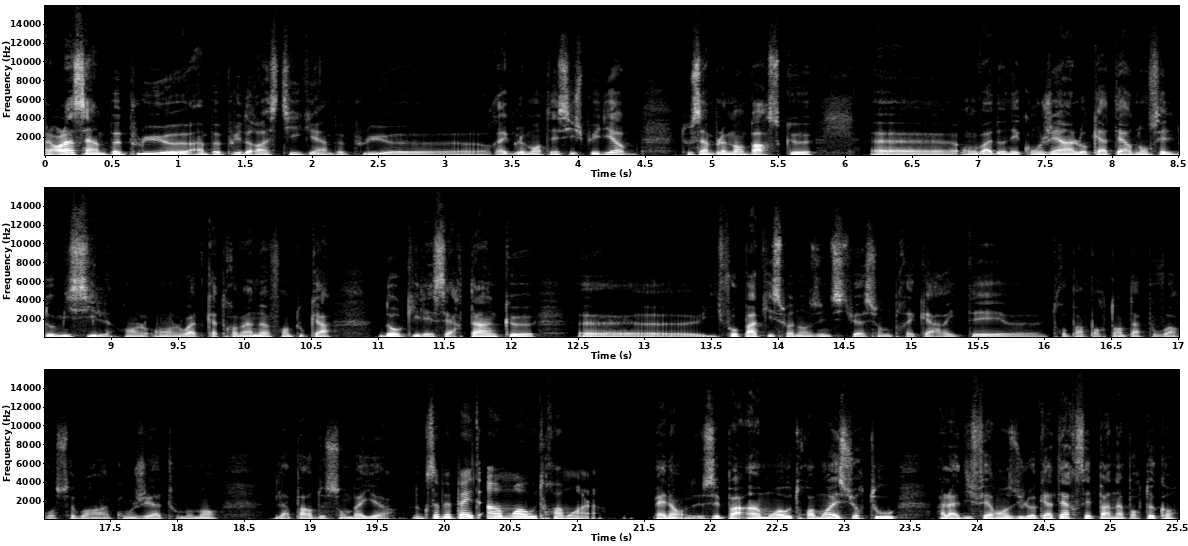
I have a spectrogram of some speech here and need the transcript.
Alors là, c'est un peu plus, euh, un peu plus drastique et un peu plus euh, réglementé, si je puis dire, tout simplement parce que euh, on va donner congé à un locataire dont c'est le domicile, en, loi de 89 en tout cas. Donc il est certain que il faut pas qu'il soit dans une situation de précarité trop importante à pouvoir recevoir un congé à tout moment de la part de son bailleur. Donc ça peut pas être un mois ou trois mois là? Mais non, c'est pas un mois ou trois mois et surtout, à la différence du locataire, c'est pas n'importe quand.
